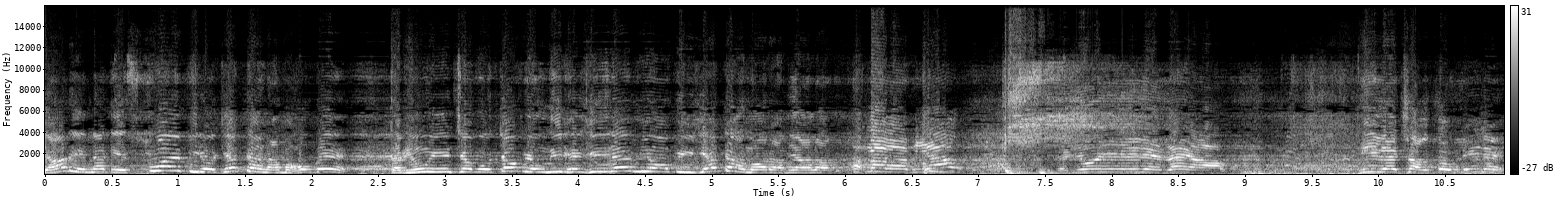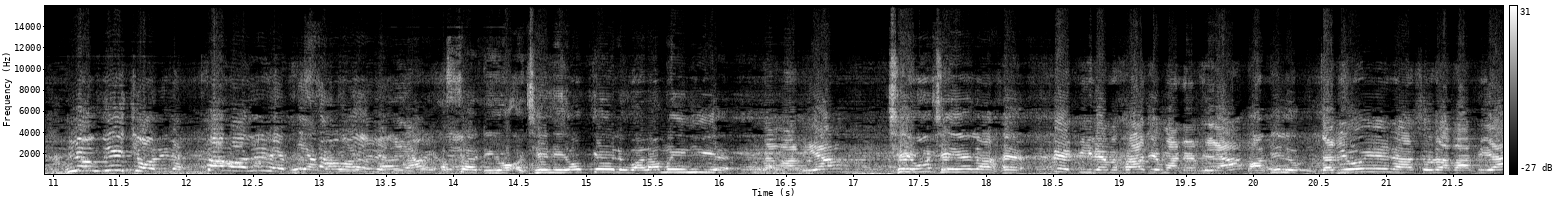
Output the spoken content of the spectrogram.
ရားတွေနဲ့တွေစွဲပြီးတော့ရက်တန်တာမဟုတ်ပဲတပြုံးရင်ချက်ဖို့ကြောက်ပြုံသည်တဲ့ရေထဲမျောပြီးရက်တန်သွားတာများလားမှန်ပါဗျာတပြိုးရင်းနဲ့လိုက်အောင်ဒီလက်ချောက်တုပ်လေးနဲ့မြုပ်သေးကြော်လေးနဲ့ပါပါလေးနဲ့ဖေပါပါလေးနဲ့ဗျာအဆက်တွေရောအချင်းတွေရောကဲလို့ပါလားမင်းကြီးရဲ့မှန်ပါဗျာ ချေရောချင်ရလားဟဲ့တက်ပြီးလည်းမစားကြပါနဲ့ဗျာဘာဖြစ်လို့တပြိုးရင်းနာဆိုတာပါဗျာ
